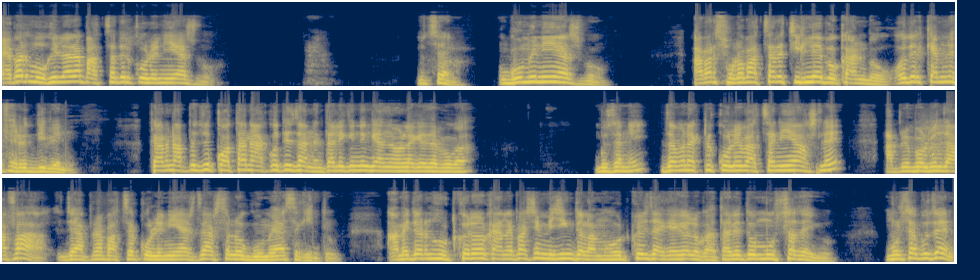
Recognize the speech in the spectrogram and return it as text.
এবার মহিলারা বাচ্চাদের কোলে নিয়ে আসব। বুঝছেন? ঘুমে নিয়ে আসব। আবার ছোট বাচ্চারা চিল্লাইবো কানবো। ওদের কেমনে ফেরত দিবেন? কারণ আপনি যদি কথা না করতে জানেন তাহলে কিন্তু জ্ঞান লাগে যাব গা। বুঝছেন নেই? যেমন একটা কোলে বাচ্চা নিয়ে আসলে আপনি বলবেন আফা, যে আপনার বাচ্চা কোলে নিয়ে আসতে ও ঘুমে আছে কিন্তু। আমি ধরেন হুট করে ওর কানের পাশে মিশিং দিলাম, হুট করে জায়গায় গেল গা, তাহলে তো মূর্ছা যাইবো। মূর্ছা বুঝেন?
